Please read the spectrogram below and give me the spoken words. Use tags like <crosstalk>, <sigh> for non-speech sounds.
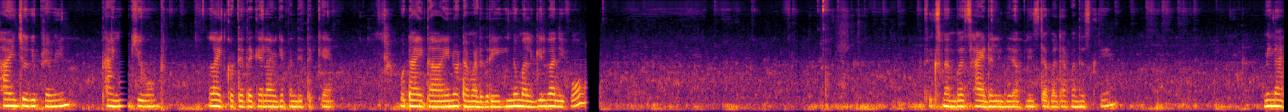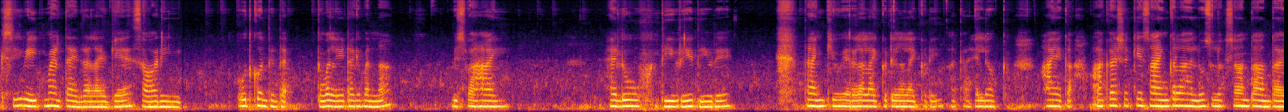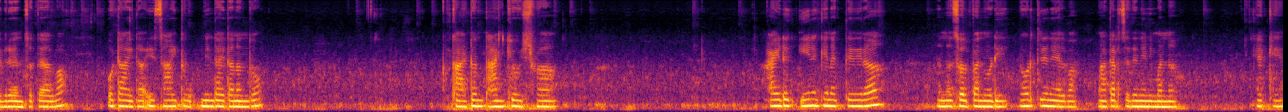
Hi Jogi Praveen thank you like ಕೊಟ್ಟಿದ್ದಕ್ಕೆ ಲೈವ್ಗೆ ಬಂದಿದ್ದಕ್ಕೆ. ಊಟ ಆಯಿತಾ? ಏನು ಊಟ ಮಾಡಿದ್ರಿ? ಇನ್ನೂ ಮಲಗಿಲ್ವಾ ನೀವು? Six members ಹೈಡಲ್ಲಿದ್ದೀರಾ please double tap on the screen Meenakshi wait ಮಾಡ್ತಾ ಇದ್ರ ಲೈವ್ಗೆ ಸಾರಿ ಓದ್ಕೊತಿದ್ದೆ. ತುಂಬ ಲೇಟಾಗಿ ಬಂದ ವಿಶ್ವ ಹಾಯ್ ಹಲೋ, ದೇವ್ರೇ ದೇವ್ರೇ. ಥ್ಯಾಂಕ್ ಯು ಯಾರೆಲ್ಲ ಲೈಕ್ ಕೊಟ್ಟಿಲ್ಲ ಲೈಕ್ ಕೊಡಿ. ಅಕ್ಕ ಹೆಲೋ ಅಕ್ಕ. ಹಾಯ್ ಅಕ್ಕ. ಆಕಾಶಕ್ಕೆ ಸಾಯಂಕಾಲ ಹಲೋ ಸುಲಕ್ಷ ಅಂತ ಅಂತ ಇದ್ರೆ ಅನಿಸುತ್ತೆ ಅಲ್ವಾ? ಊಟ ಆಯಿತಾ? ಎಸ್ ಆಯಿತು ನಿಂದಾಯ್ತಾ ನಂದು? ಕಾರ್ಟೂನ್ ಥ್ಯಾಂಕ್ ಯು ವಿಶ್ವ. ಹೈಡಕ್ ಏನಕ್ಕೆ ನಗ್ತಿದ್ದೀರಾ? ನನ್ನ ಸ್ವಲ್ಪ ನೋಡಿ. ನೋಡ್ತಿದ್ದೀನಿ ಅಲ್ವಾ? ಮಾತಾಡ್ಸಿದ್ದೀನಿ ನಿಮ್ಮನ್ನು. ಯಾಕೆ?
